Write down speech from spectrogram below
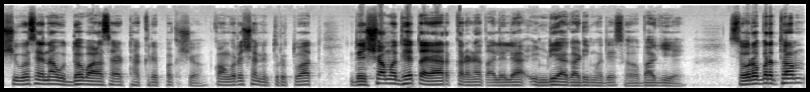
शिवसेना उद्धव बाळासाहेब ठाकरे पक्ष काँग्रेसच्या नेतृत्वात देशामध्ये तयार करण्यात आलेल्या इंडिया आघाडीमध्ये सहभागी आहे. सर्वप्रथम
